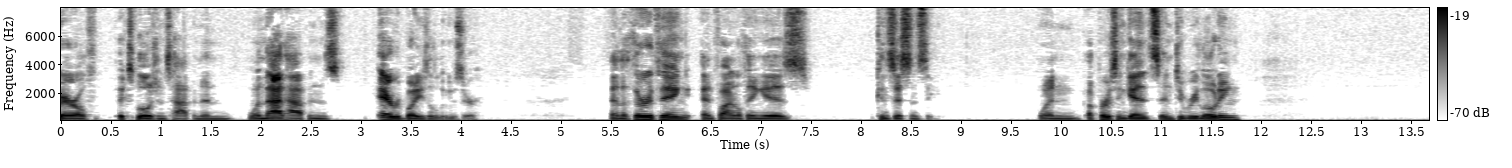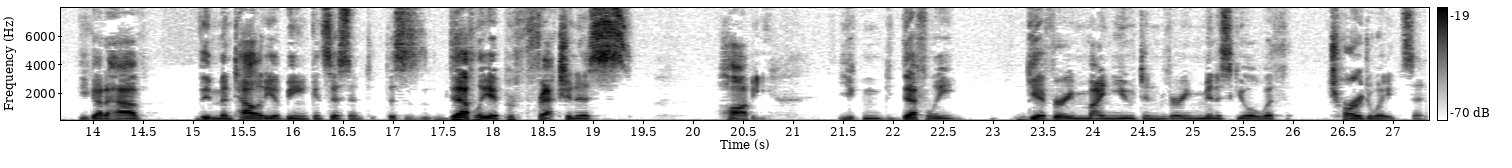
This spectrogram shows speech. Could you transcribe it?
barrel explosions happen, and when that happens, everybody's a loser. And the third thing and final thing is consistency. When a person gets into reloading, you got to have the mentality of being consistent. This is definitely a perfectionist hobby. You can definitely get very minute and very minuscule with charge weights and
